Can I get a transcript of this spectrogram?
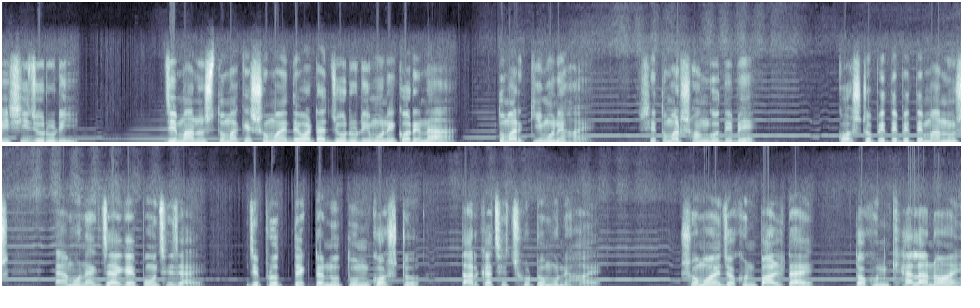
বেশি জরুরি যে মানুষ তোমাকে সময় দেওয়াটা জরুরি মনে করে না, তোমার কি মনে হয়? সে তোমার সঙ্গ দেবে? কষ্ট পেতে পেতে মানুষ এমন এক জায়গায় পৌঁছে যায়, যে প্রত্যেকটা নতুন কষ্ট তার কাছে ছোট মনে হয়। সময় যখন পাল্টায়, তখন খেলা নয়,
